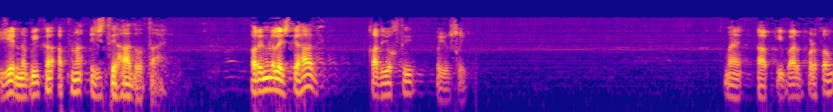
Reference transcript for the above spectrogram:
یہ نبی کا اپنا اجتہاد ہوتا ہے۔ اور ان اجتہاد قد یختی و یوسیب میں آپ کی عبارت پڑھتا ہوں۔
